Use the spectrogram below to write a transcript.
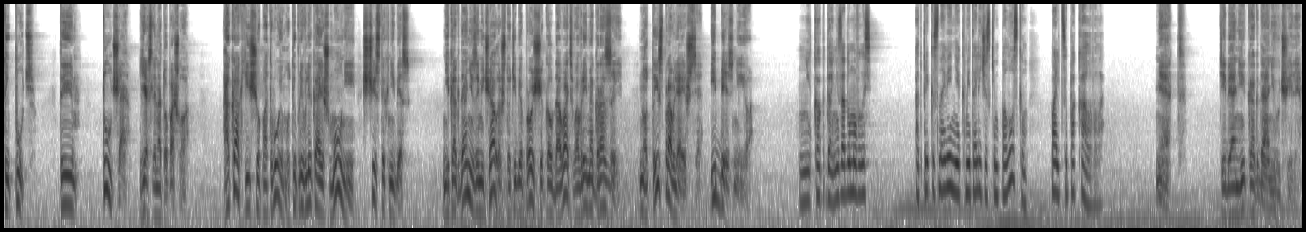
Ты путь. Ты туча, если на то пошло. А как еще, по-твоему, ты привлекаешь молнии с чистых небес? Никогда не замечала, что тебе проще колдовать во время грозы, но ты справляешься и без нее. Никогда не задумывалась. От прикосновения к металлическим полоскам пальцы покалывало. Нет, тебя никогда не учили.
